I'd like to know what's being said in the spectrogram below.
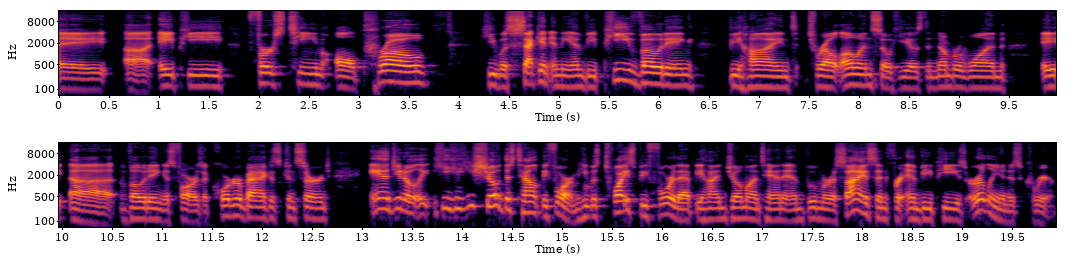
a uh, ap first team all pro he was second in the mvp voting behind Terrell Owens. So he has the number one uh, voting as far as a quarterback is concerned. And, you know, he, he showed this talent before. Mean, he was twice before that behind Joe Montana and Boomer Esiason for MVPs early in his career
